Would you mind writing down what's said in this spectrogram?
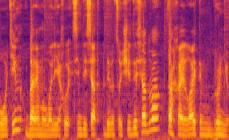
Потім беремо Vallejo 70962 та хайлайтимо броню.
